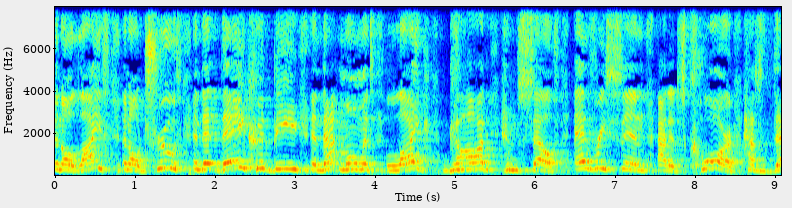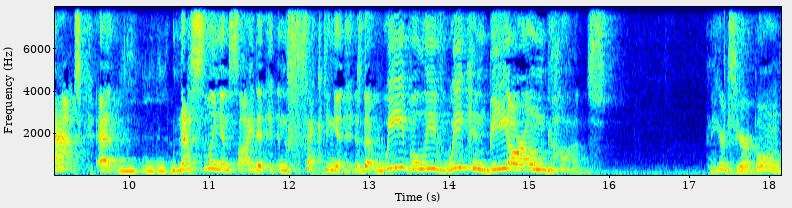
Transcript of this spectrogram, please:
and all life and all truth, and that they could be in that moment like God Himself. Every sin at its core has that at nestling inside it, infecting it, is that we believe we can be our own gods. And here Jeroboam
